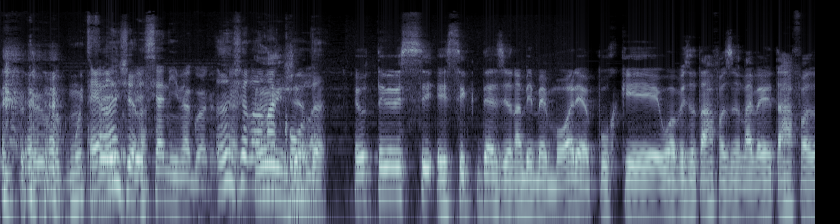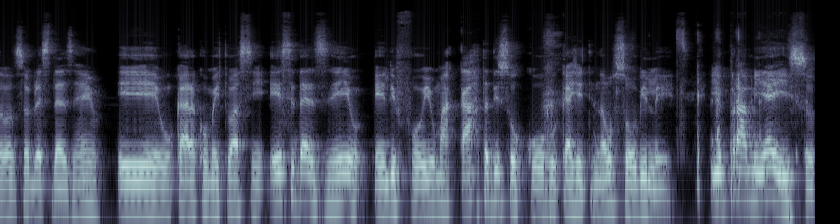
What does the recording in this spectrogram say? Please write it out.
eu quero muito É Angela. esse anime agora. Angela. Anaconda. Eu tenho esse, esse desenho na minha memória porque uma vez eu tava fazendo live e eu tava falando sobre esse desenho e um cara comentou assim: esse desenho ele foi uma carta de socorro que a gente não soube ler. E pra mim é isso.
